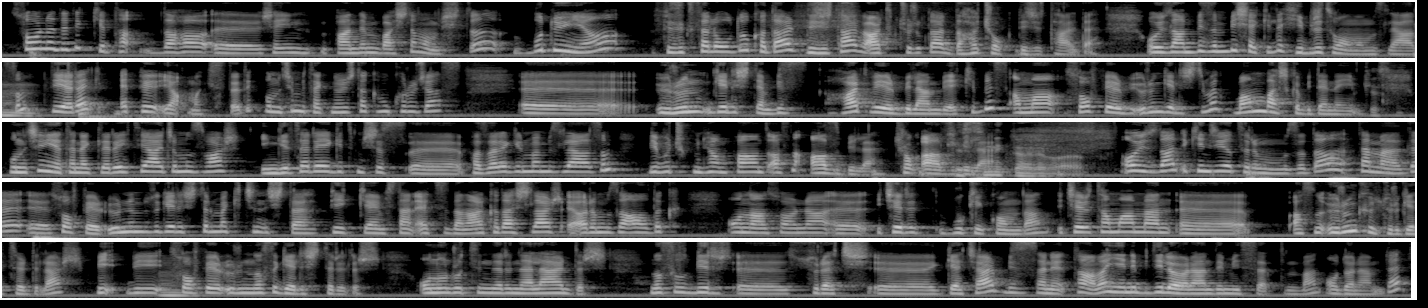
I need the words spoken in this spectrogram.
Sonra dedik ki ta- daha e, şeyin pandemi başlamamıştı. Bu dünya fiziksel olduğu kadar dijital ve artık çocuklar daha çok dijitalde. O yüzden bizim bir şekilde hibrit olmamız lazım Hmm. diyerek app'i yapmak istedik. Bunun için bir teknoloji takımı kuracağız. Ee, ürün geliştiren biz hardware bilen bir ekibiz ama software bir ürün geliştirmek bambaşka bir deneyim. Kesin. Bunun için yeteneklere ihtiyacımız var. İngiltere'ye gitmişiz, e, pazara girmemiz lazım. Bir buçuk milyon pound aslında az bile, çok az bile. Kesinlikle öyle bu arada. O yüzden ikinci yatırımımızı da temelde e, software ürünümüzü geliştirmek için işte Peak Games'ten, Etsy'den arkadaşlar e, aramıza aldık. Ondan sonra e, içeri Booking.com'dan, içeri tamamen e, aslında ürün kültürü getirdiler. Bir, bir Hmm. software ürün nasıl geliştirilir? Onun rutinleri nelerdir? Nasıl bir e, süreç e, geçer? Biz hani tamamen yeni bir dil öğrendiğimi hissettim ben o dönemde.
